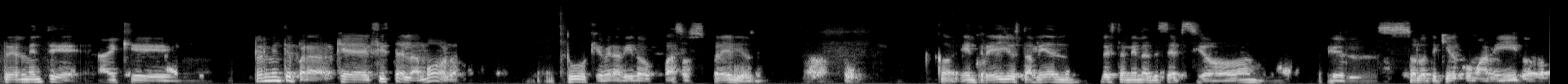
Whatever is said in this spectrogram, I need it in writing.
Realmente hay que, realmente para que exista el amor, tuvo que haber habido pasos previos. Entre ellos también es también la decepción, el solo te quiero como amigo,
